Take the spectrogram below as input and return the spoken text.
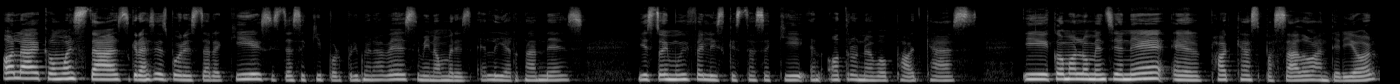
Hola, ¿cómo estás? Gracias por estar aquí. Si estás aquí por primera vez, mi nombre es Eli Hernández y estoy muy feliz que estás aquí en otro nuevo podcast. Y como lo mencioné el podcast pasado anterior,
